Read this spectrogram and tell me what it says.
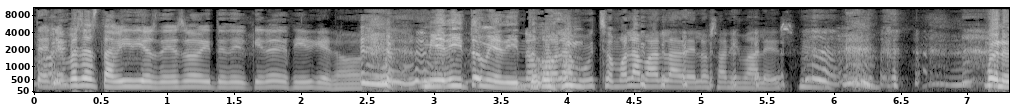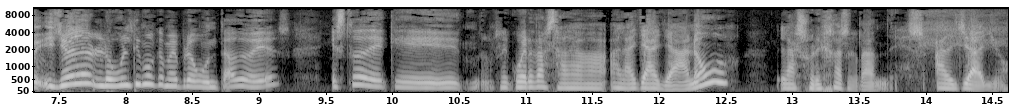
Tenemos hasta vídeos de eso y te quiero decir que no. miedito, miedito. No mola mucho, mola más la de los animales. Bueno, y yo lo último que me he preguntado es esto de que recuerdas a, a la yaya, ¿no? Las orejas grandes, al yayo,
